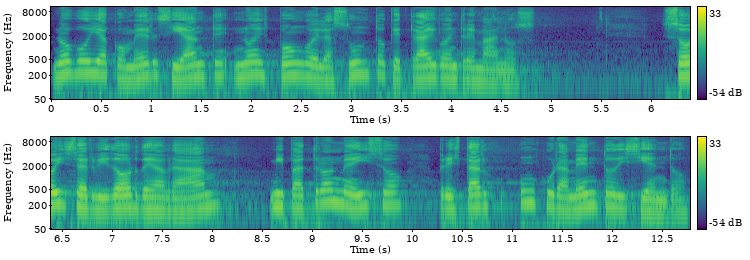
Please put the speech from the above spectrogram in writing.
no voy a comer si antes no expongo el asunto que traigo entre manos. Soy servidor de Abraham, mi patrón me hizo prestar un juramento diciendo,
